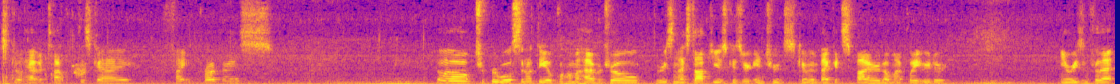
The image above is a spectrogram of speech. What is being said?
Let's go have a talk with this guy. Fight progress. Hello, Trooper Wilson with the Oklahoma Highway Patrol. The reason I stopped you is because your insurance is coming back expired on my plate reader. Any reason for that?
